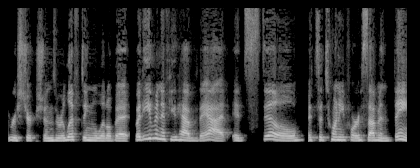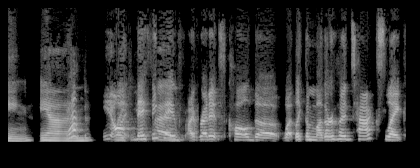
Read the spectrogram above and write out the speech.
restrictions were lifting a little bit. But even if you have that, it's still it's a 24/7 thing and yeah. You know, like they think said, they've I've read it's called the what like the motherhood tax like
